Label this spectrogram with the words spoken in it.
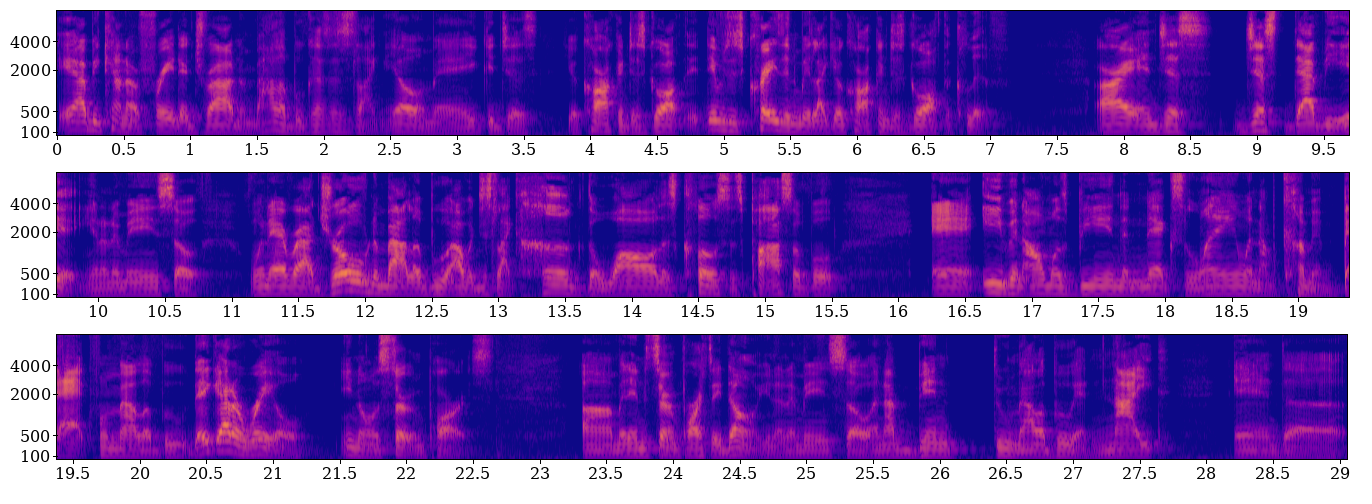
yeah, I'd be kind of afraid to drive to Malibu because it's like, yo, man, you could just your car could just go off. It, it was just crazy to me, like your car can just go off the cliff, all right, and just just that be it. You know what I mean? So whenever I drove to Malibu, I would just like hug the wall as close as possible. And even almost be in the next lane when I'm coming back from Malibu. They got a rail, you know, in certain parts. Um, and in certain parts they don't, you know what I mean? So, and I've been through Malibu at night, and uh,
